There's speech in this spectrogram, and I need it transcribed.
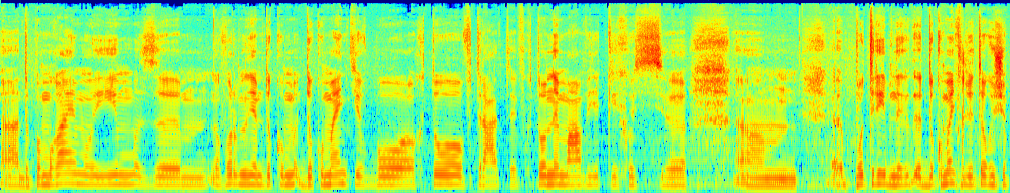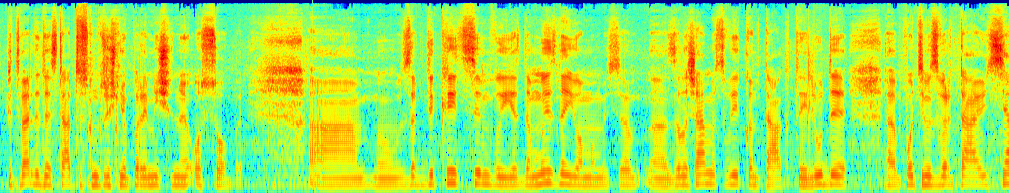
е, допомагаємо їм з оформленням документів, бо хто втратив, хто не мав якихось е, ем, е, потрібних документів для того, щоб підтвердити статус внутрішньопереміщеної особи. Е, Завдяки цим виїздам ми знайомимося, е, залишаємо свої контакти. Люди е, потім звертаються.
